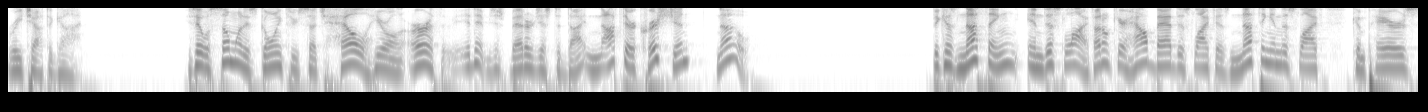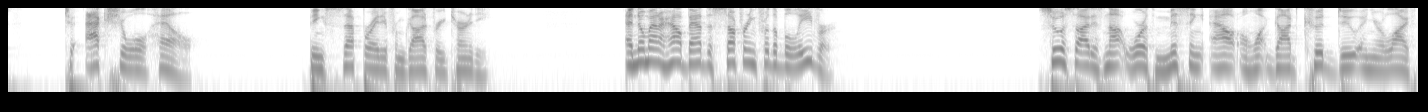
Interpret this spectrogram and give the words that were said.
reach out to God. You say, well, someone is going through such hell here on earth. Isn't it just better just to die? Not they're Christian. No. Because nothing in this life, I don't care how bad this life is, nothing in this life compares to actual hell, being separated from God for eternity. And no matter how bad the suffering for the believer, suicide is not worth missing out on what God could do in your life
